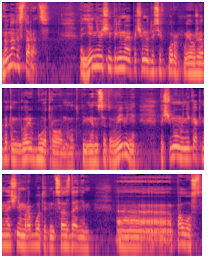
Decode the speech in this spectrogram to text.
Но надо стараться. Я не очень понимаю, почему до сих пор, я уже об этом говорю год ровно, вот примерно с этого времени, почему мы никак не начнем работать над созданием а, полос,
